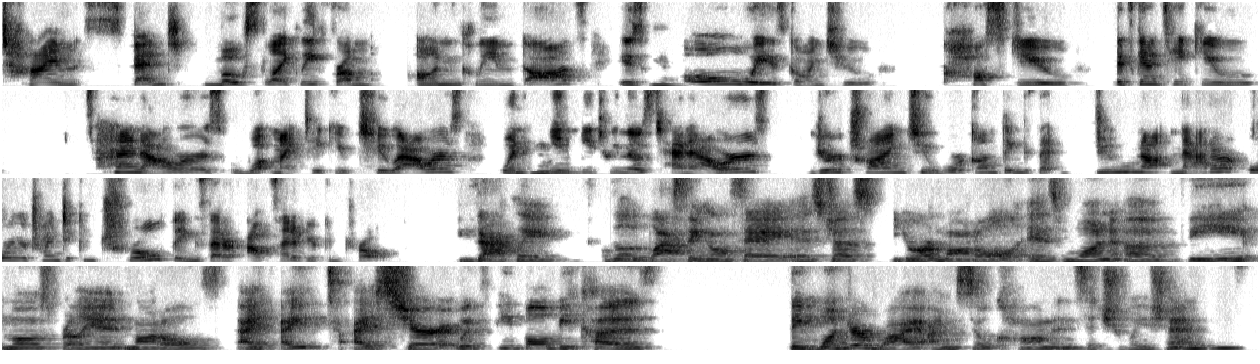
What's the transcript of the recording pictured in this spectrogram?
time spent most likely from unclean thoughts is yeah. always going to cost you it's going to take you 10 hours what might take you 2 hours when mm-hmm. in between those 10 hours, you're trying to work on things that do not matter or you're trying to control things that are outside of your control. Exactly. The last thing I'll say is just your model is one of the most brilliant models. I I I share it with people because they wonder why I'm so calm in situations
